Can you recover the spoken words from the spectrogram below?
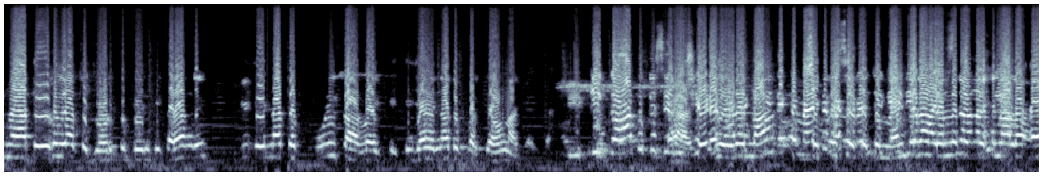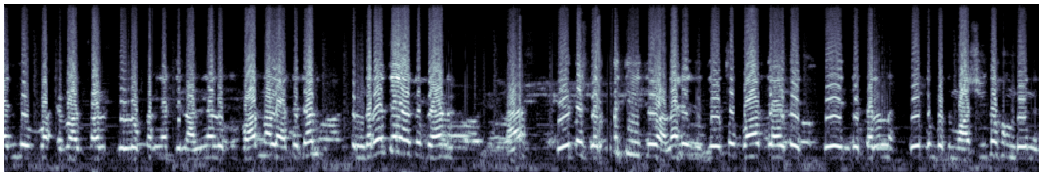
ਮੈਂ ਤੇ ਇਹੋ ਹੱਥ ਜੋੜ ਕੇ ਬੇਨਤੀ ਕਰਾਂਗੀ ਕਿ ਇਹਨਾਂ ਤੇ ਪੂਰੀ ਕਾਰਵਾਈ ਕੀਤੀ ਜਾਏ ਇਹਨਾਂ ਤੇ ਪਰਚਾ ਹੋਣਾ ਚਾਹੀਦਾ। ਕਿ ਕਹਾ ਤੂੰ ਕਿਸੇ ਨੂੰ ਛੇੜੇ ਛੇੜੇ ਨਾ ਤੇ ਕਮੈਂਟ ਨਾ ਕਿਸੇ ਕਰਨ ਤੇ ਕਮੈਂਟ ਨਾ ਕਰਨ ਤੇ ਕਿਸੇ ਨਾਲ ਇੰਜ ਵਾਟਸਲ ਜੋ ਲੋਕਾਂ ਦੀਆਂ ਜਨਾਨੀਆਂ ਲੋਕ ਬਾਹਰ ਨਾ ਲੈ ਕੇ ਜਾਣ ਅੰਦਰੇ ਚ ਲੈ ਕੇ ਬਹਿਣ ਹੈ? ਇਹ ਤੇ ਗਲਤ ਚੀਜ਼ ਹੈ ਨਾ ਇਹ ਜੇ ਤੋਂ ਬਾਹਰ ਜਾਏ ਤੇ ਇਹ ਇੰਜ ਕਰਨ ਇਹ ਤਾਂ ਬਦਮਾਸ਼ੀ ਦਾ ਹੁੰਦੇ ਨੇ।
